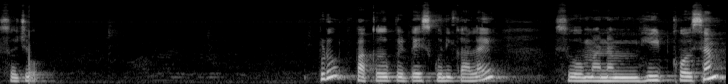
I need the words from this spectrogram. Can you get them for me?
సో చూ ఇప్పుడు పక్కకు పెట్టేసుకుని కళాయి. సో మనం హీట్ కోసం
